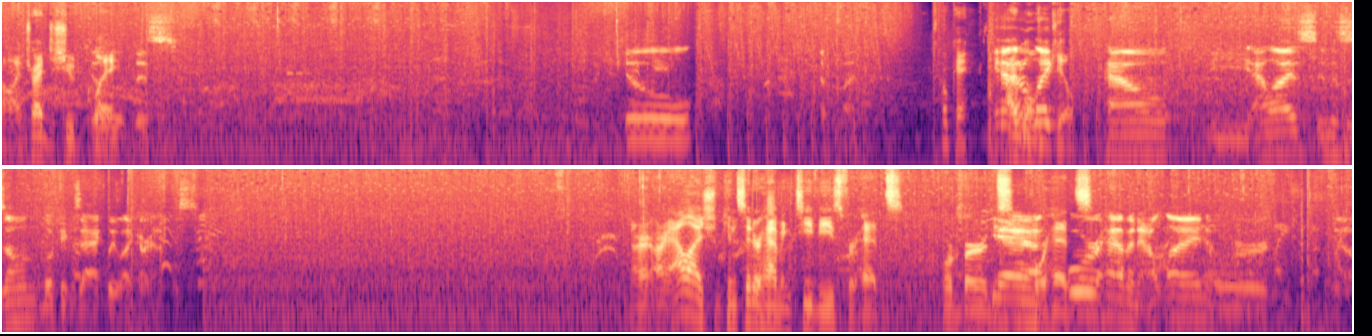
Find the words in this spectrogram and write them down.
Oh, I tried to shoot Clay. Kill this. Kill. Okay. Yeah, I, I don't won't like kill. how the allies in this zone look exactly like our enemies. Our, our allies should consider having TVs for heads, or birds Yeah, for heads. or have an outline, or you know,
